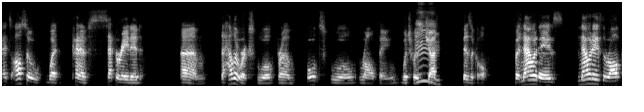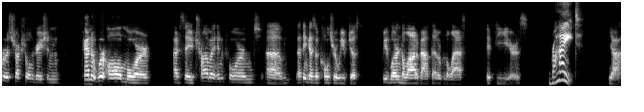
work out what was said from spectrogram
it's also what kind of separated um, the Hellerwork School from old school Rolfing, which was just Mm. physical. But nowadays, nowadays the Rolf for structural integration, kind of we're all more, I'd say, trauma informed. Um, I think as a culture, we've just we've learned a lot about that over the last 50 years. Right. Yeah,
